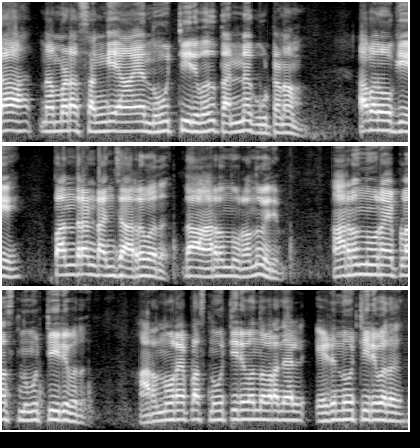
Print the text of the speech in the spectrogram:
ദാ നമ്മുടെ സംഖ്യയായ നൂറ്റി ഇരുപത് തന്നെ കൂട്ടണം. അപ്പോൾ നോക്കി പന്ത്രണ്ട് അഞ്ച് അറുപത്. ദാ അറുന്നൂറെന്ന് വരും. അറുന്നൂറ് പ്ലസ് നൂറ്റി ഇരുപത് അറുന്നൂറ് പ്ലസ് നൂറ്റി ഇരുപത് എന്ന് പറഞ്ഞാൽ എഴുന്നൂറ്റി ഇരുപത്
